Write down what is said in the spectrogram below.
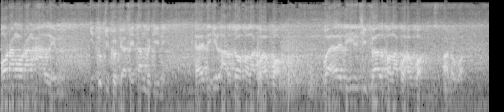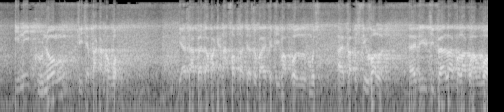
Orang-orang alim itu digoda setan begini. Hadhil ardo khalaku hawa. Wa hadhil jibal khalaku hawa. Subhanallah. Ini gunung diciptakan Allah ya saya baca pakai nasab saja supaya jadi maf'ul mus eh, bab istighol. Hadhil jibala khalaku hawa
